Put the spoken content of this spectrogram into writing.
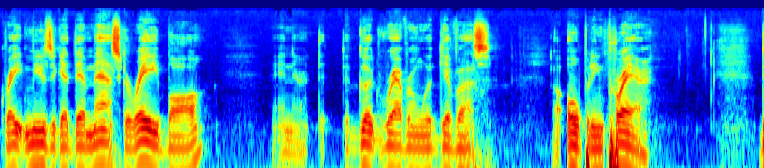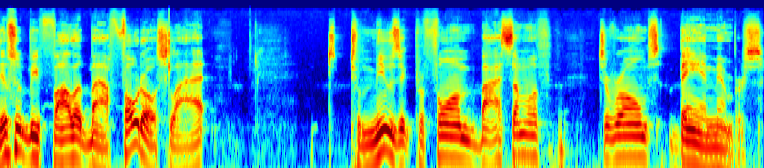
great music at their masquerade ball. And the, good Reverend will give us an opening prayer. This would be followed by a photo slide to music performed by some of Jerome's band members.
